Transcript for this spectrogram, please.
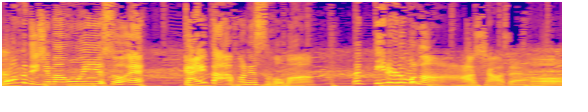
我们这些嘛，我跟你说，哎，该大方的时候嘛，那滴点儿都不落下噻。哦，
